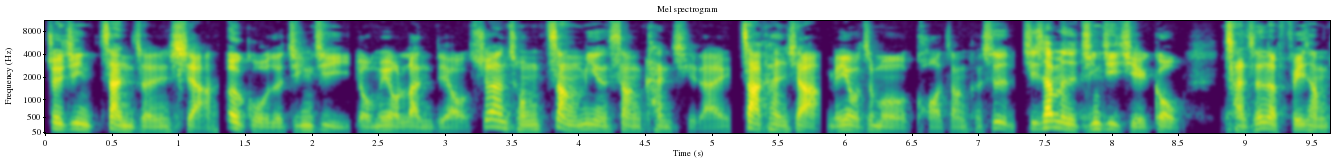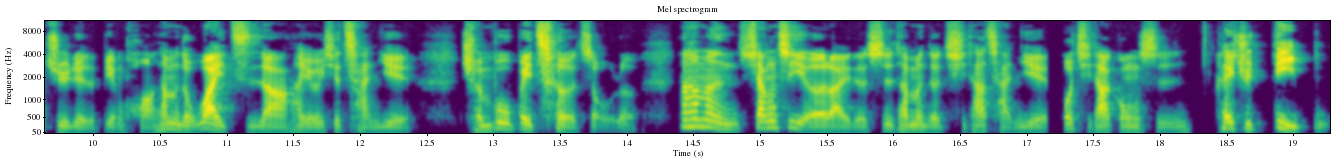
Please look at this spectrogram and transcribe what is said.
最近战争下，俄国的经济有没有烂掉？虽然从账面上看起来，乍看下没有这么夸张，可是其实他们的经济结构产生了非常剧烈的变化，他们的外资啊，还有一些产业全部被撤走了。那他们相继而来的是他们的其他产业或其他公司可以去递补。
